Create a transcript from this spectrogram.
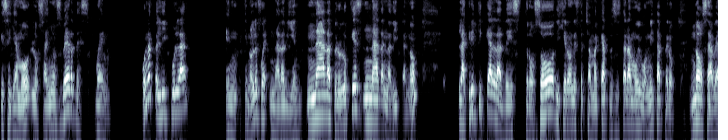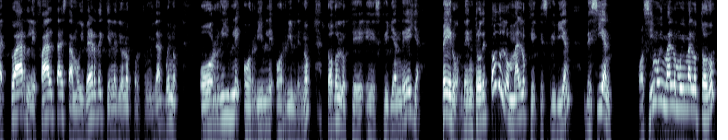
que se llamó Los Años Verdes. Bueno, una película que no le fue nada bien, nada, pero lo que es nada, nadita, ¿no? La crítica la destrozó, dijeron esta chamaca pues estará muy bonita, pero no sabe actuar, le falta, está muy verde, ¿quién le dio la oportunidad? Bueno, horrible, horrible, horrible, ¿no? Todo lo que eh, escribían de ella. Pero dentro de todo lo malo que, que escribían, decían, o pues sí, muy malo, muy malo todo,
